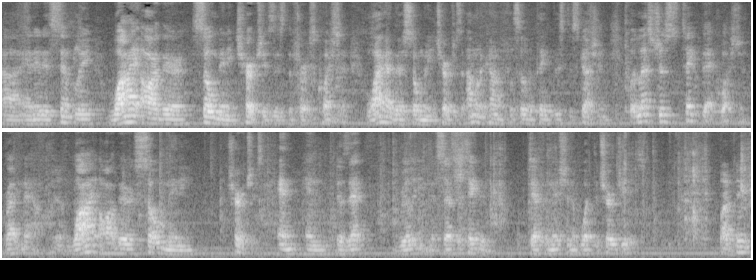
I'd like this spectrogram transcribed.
Uh, and it is simply, why are there so many churches is the first question. Why are there so many churches? I'm going to kind of facilitate this discussion, but let's just take that question right now. Yeah. Why are there so many churches? And, and does that really necessitate a definition of what the church is? Well, I think,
